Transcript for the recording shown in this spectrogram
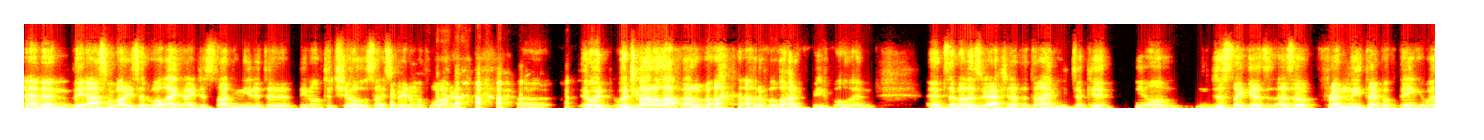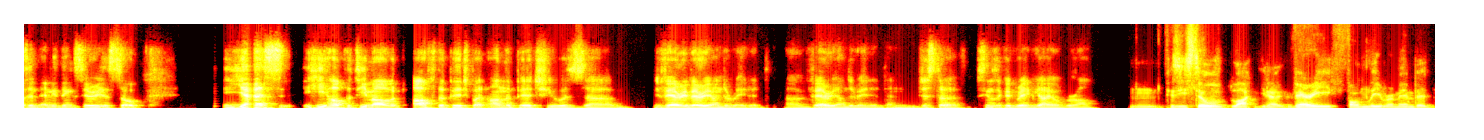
and then they asked him about it. He said, "Well, I, I just thought he needed to, you know, to chill, so I sprayed him with water," uh, it which got a laugh out of out of a lot of people. And and Sabella's reaction at the time, he took it, you know, just like as as a friendly type of thing. It wasn't anything serious. So yes, he helped the team out off the pitch, but on the pitch, he was uh, very very underrated, uh, very underrated, and just a seems like a great guy overall because mm, he's still like you know very fondly remembered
